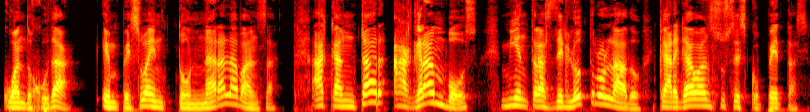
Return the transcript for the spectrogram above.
Cuando Judá empezó a entonar alabanza, a cantar a gran voz, mientras del otro lado cargaban sus escopetas,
